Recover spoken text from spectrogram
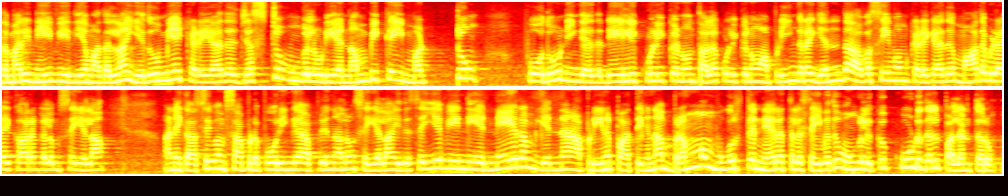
அது மாதிரி நெய்வேத்தியம் அதெல்லாம் எதுவுமே கிடையாது. ஜஸ்ட்டு உங்களுடைய நம்பிக்கை மட்டும் போதும் நீங்கள் டெய்லி குளிக்கணும் தலை குளிக்கணும் அப்படிங்கிற எந்த அவசியமும் கிடைக்காது. மாதவிடாய்க்காரங்களும் செய்யலாம். அன்னைக்கு அசைவம் சாப்பிட போறீங்க அப்படின்னாலும் செய்யலாம். இது செய்ய வேண்டிய நேரம் என்ன அப்படின்னு பார்த்தீங்கன்னா பிரம்ம முகூர்த்த நேரத்தில் செய்வது உங்களுக்கு கூடுதல் பலன் தரும்.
